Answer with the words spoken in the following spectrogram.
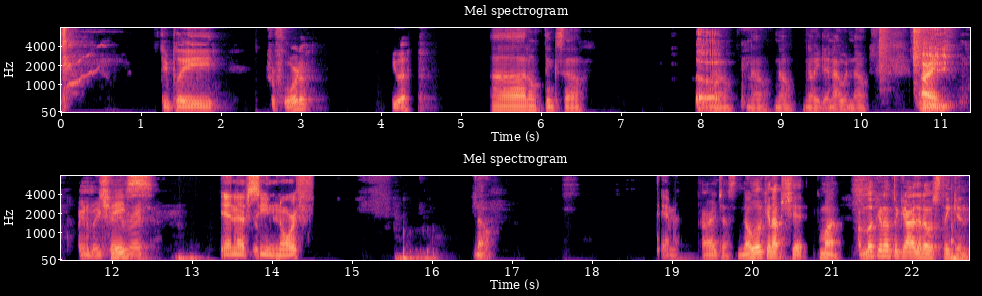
do you play for Florida? UF? Uh, I don't think so. Uh, No, no, no, no, he didn't. I would know. All right, I'm gonna make sure you're right. NFC North. No. Damn it. All right, Justin. No looking up shit. Come on. I'm looking up the guy that I was thinking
